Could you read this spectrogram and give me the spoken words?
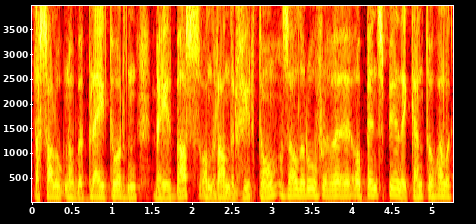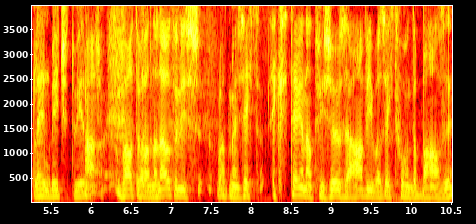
dat zal ook nog bepleit worden bij het Bas. Onder andere Virton zal erover uh, op inspelen. Ik ken toch al een klein beetje het wereldje. Wouter van den Houten is, wat men zegt, extern adviseur. Zahavi was echt gewoon de baas. Hè? Ja.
